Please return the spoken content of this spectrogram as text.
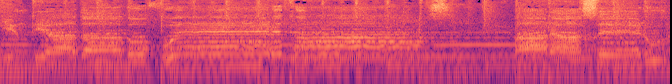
quien te ha dado fuerzas para ser un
